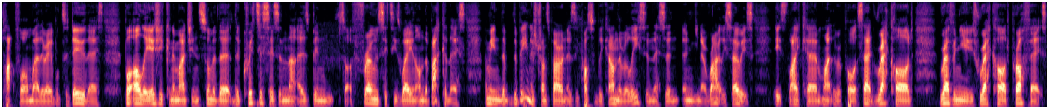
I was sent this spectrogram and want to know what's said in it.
platform where they're able to do this. But Ollie, as you can imagine, some of the the criticism that has been sort of thrown City's way on the back of this. I mean, they're, they're being as transparent as they possibly can. They're releasing this, and and you know, rightly so. It's it's like um, like the report said, record revenues, record profits.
